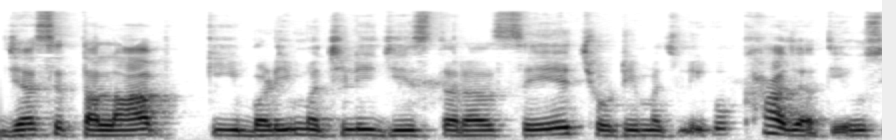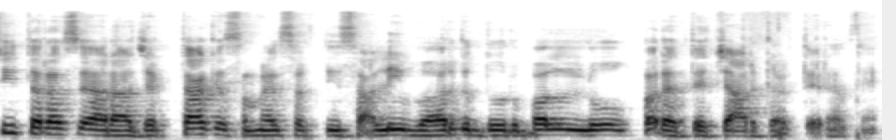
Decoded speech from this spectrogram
जैसे तालाब की बड़ी मछली जिस तरह से छोटी मछली को खा जाती है, उसी तरह से अराजकता के समय शक्तिशाली वर्ग दुर्बल लोग पर अत्याचार करते रहते हैं।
